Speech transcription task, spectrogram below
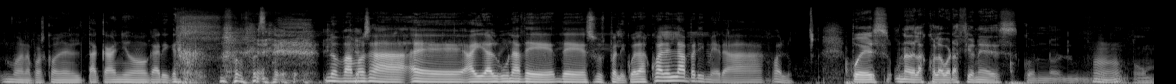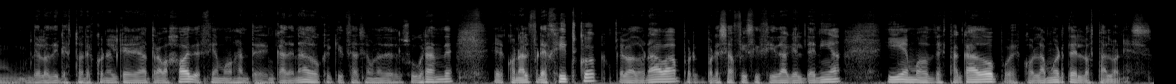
Bueno, pues con el tacaño Gary nos vamos a, eh, a ir a algunas de, de, sus películas. ¿Cuál es la primera, Juanlu? Pues una de las colaboraciones con, de los directores con el que ha trabajado, y decíamos antes Encadenados, que quizás sea uno de sus grandes, es con Alfred Hitchcock, que lo adoraba por, por esa fisicidad que él tenía, y hemos destacado pues con La muerte en los talones.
